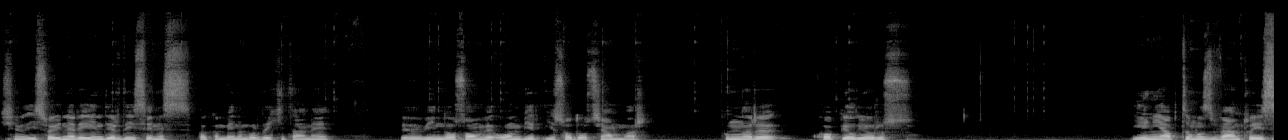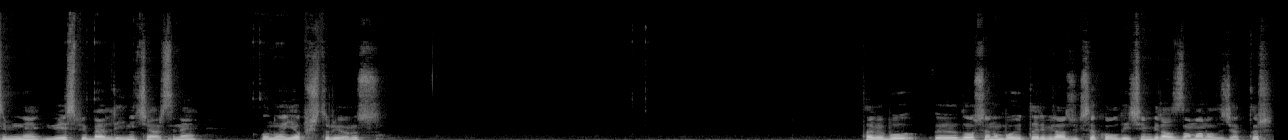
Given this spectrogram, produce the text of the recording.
Şimdi ISO'yu nereye indirdiyseniz bakın benim burada iki tane e, Windows 10 ve 11 ISO dosyam var. Bunları kopyalıyoruz. Yeni yaptığımız Vento isimli USB belleğin içerisine bunu yapıştırıyoruz. Tabi bu e, dosyanın boyutları biraz yüksek olduğu için biraz zaman alacaktır.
